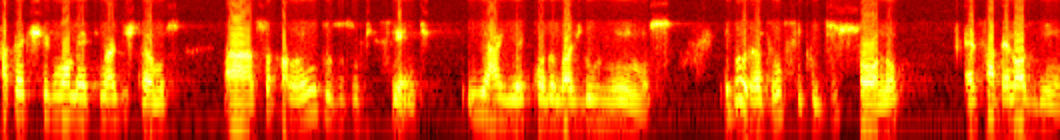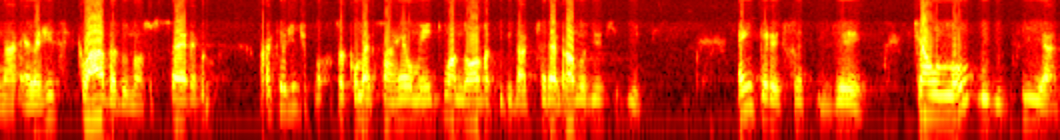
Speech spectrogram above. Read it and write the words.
até que chega um momento que nós estamos ah, sonolentos o suficiente. E aí é quando nós dormimos. E durante um ciclo de sono, essa adenosina ela é reciclada do nosso cérebro para que a gente possa começar realmente uma nova atividade cerebral no dia seguinte. É interessante dizer que ao longo do dia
